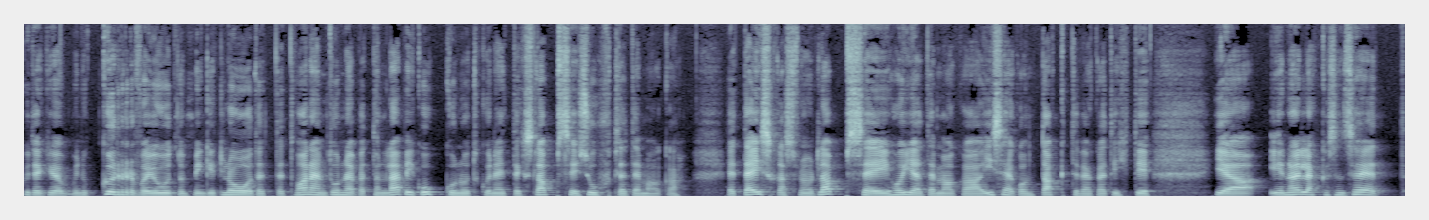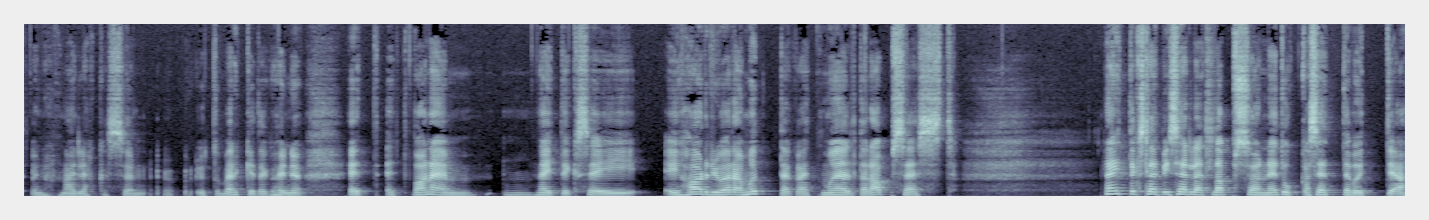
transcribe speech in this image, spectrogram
kuidagi minu kõrva jõudnud mingid lood, et, et vanem tunneb, et on läbi kukkunud, kui näiteks laps ei suhtle temaga. et täiskasvanud laps ei hoia temaga ise kontakti väga tihti. ja, ja naljakas on see, et, või noh, naljakas, see on jutumärkidega, on ju, et, et vanem näiteks ei, ei harju ära mõttega, et mõelda lapsest näiteks läbi selle, et laps on edukas ettevõtja,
